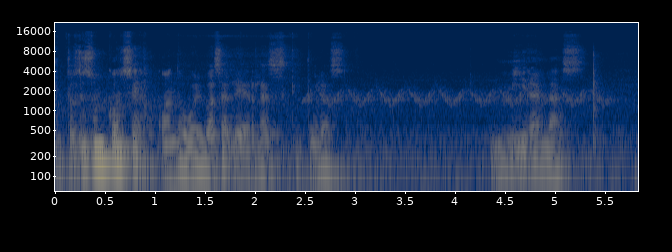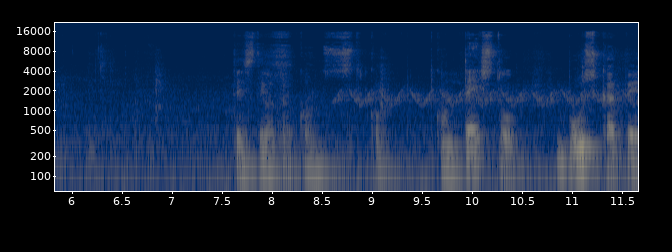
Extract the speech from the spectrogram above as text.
Entonces un consejo, cuando vuelvas a leer las escrituras, míralas desde otro contexto, búscate,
